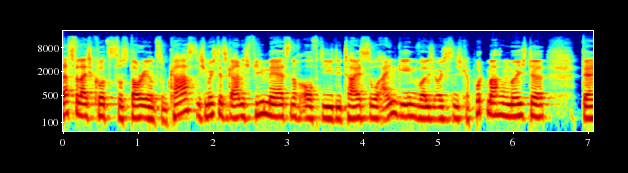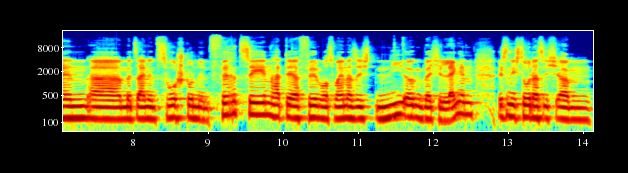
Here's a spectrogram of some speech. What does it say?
Das vielleicht kurz zur Story und zum Cast. Ich möchte jetzt gar nicht viel mehr jetzt noch auf die Details so eingehen, weil ich euch das nicht kaputt machen möchte. Denn äh, mit seinen 2 Stunden 14 hat der Film aus meiner Sicht nie irgendwelche Längen. Ist nicht so, dass ich ähm,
